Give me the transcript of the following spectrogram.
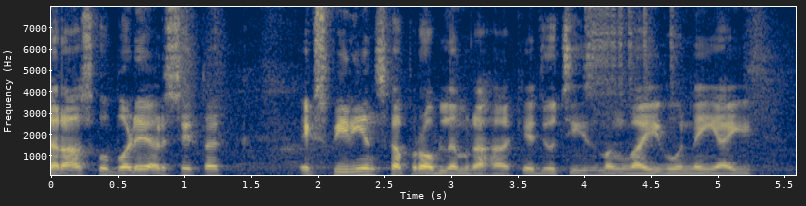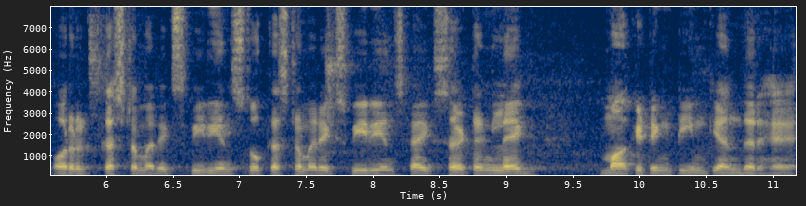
دراز کو بڑے عرصے تک ایکسپیرینس کا پرابلم رہا کہ جو چیز منگوائی وہ نہیں آئی اور کسٹمر ایکسپیرینس تو کسٹمر ایکسپیرینس کا ایک سرٹن لیگ مارکیٹنگ ٹیم کے اندر ہے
